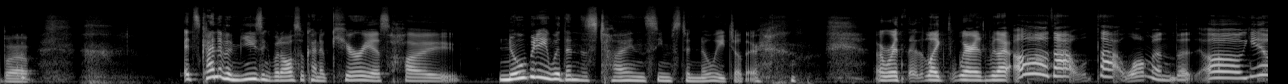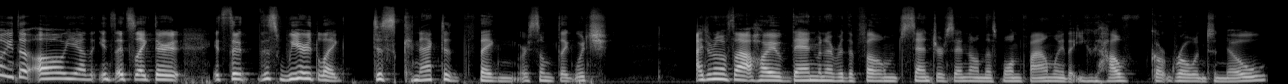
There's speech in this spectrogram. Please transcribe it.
but It's kind of amusing, but also kind of curious how nobody within this town seems to know each other. or with, like where we're like, oh, that that woman, that oh, you know, the oh yeah, it's it's like they're it's the this weird like disconnected thing or something, which I don't know if that how then whenever the film centers in on this one family that you have got grown to know,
